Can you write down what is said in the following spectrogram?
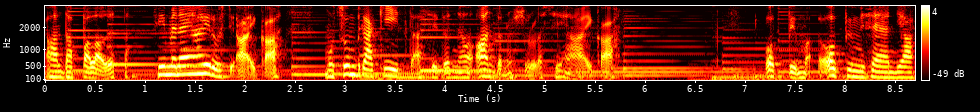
antaa palautetta. Siinä menee ihan hirveästi aikaa, mutta sun pitää kiittää siitä, että ne on antanut sulle siihen aikaa oppima, oppimiseen ja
